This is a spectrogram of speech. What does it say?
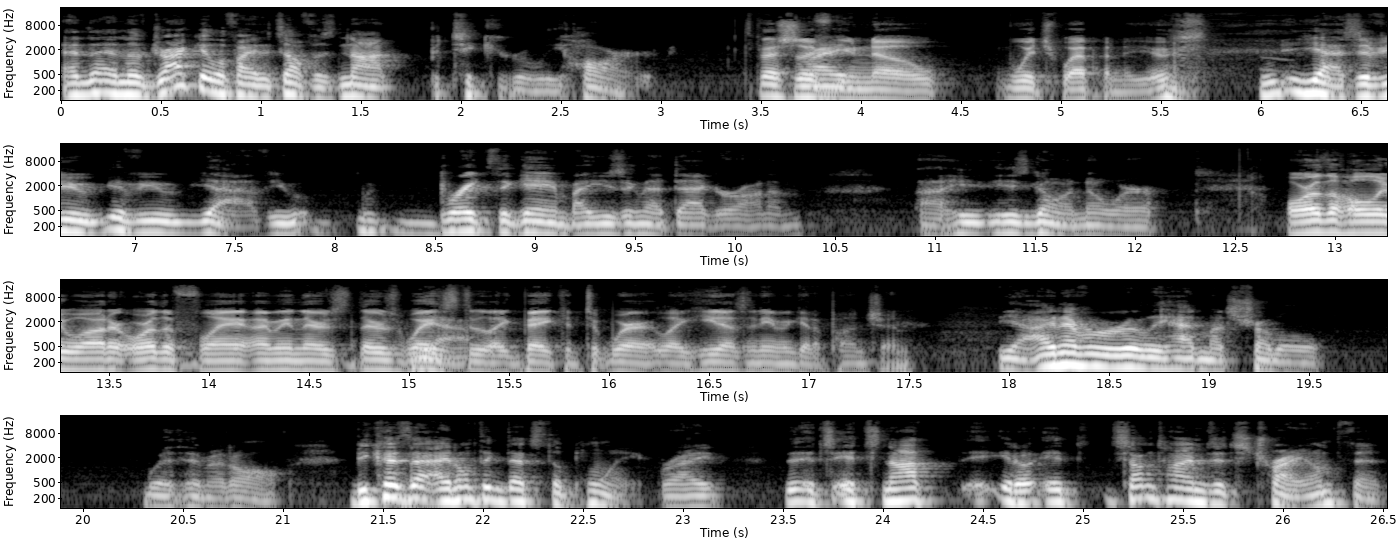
and then the Dracula fight itself is not particularly hard. especially Right. if you know which weapon to use. Yes, if you if you yeah if you break the game by using that dagger on him, uh, he, he's going nowhere. Or the holy water or the flame. I mean, there's there's ways Yeah. to like bake it to where like he doesn't even get a punch in. Yeah, I never really had much trouble with him at all because I don't think that's the point, right? It's it's not you know it sometimes it's triumphant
